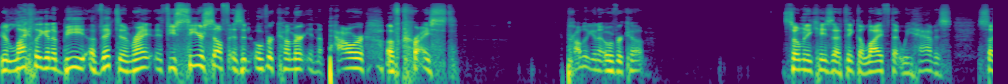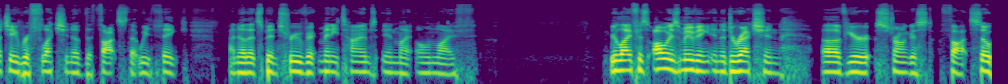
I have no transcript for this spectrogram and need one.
you're likely going to be a victim, right? If you see yourself as an overcomer in the power of Christ, you're probably going to overcome. In so many cases, I think the life that we have is such a reflection of the thoughts that we think. I know that's been true many times in my own life. Your life is always moving in the direction of your strongest thoughts. So,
